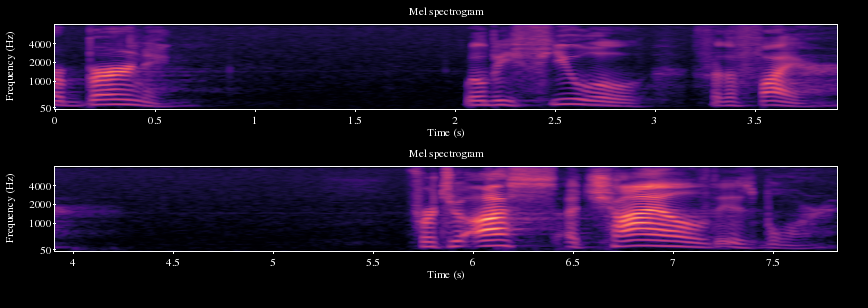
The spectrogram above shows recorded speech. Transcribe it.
for burning, will be fuel for the fire. For to us a child is born,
